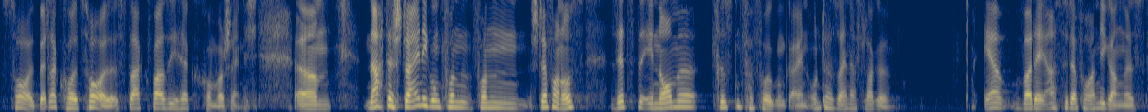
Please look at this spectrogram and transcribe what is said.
Saul, Better Call Saul, ist da quasi hergekommen wahrscheinlich. Ähm, nach der Steinigung von, von Stephanus setzt eine enorme Christenverfolgung ein unter seiner Flagge. Er war der Erste, der vorangegangen ist.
